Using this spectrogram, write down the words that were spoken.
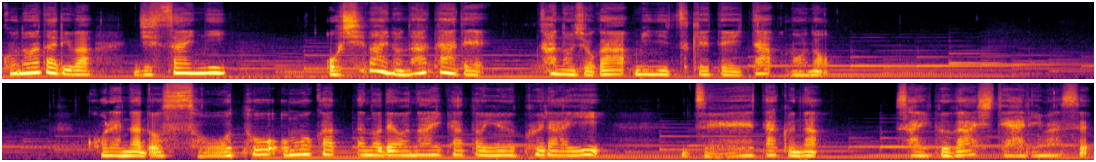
この辺りは実際にお芝居の中で彼女が身につけていたもの。これなど相当重かったのではないかというくらい贅沢な細工がしてあります。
